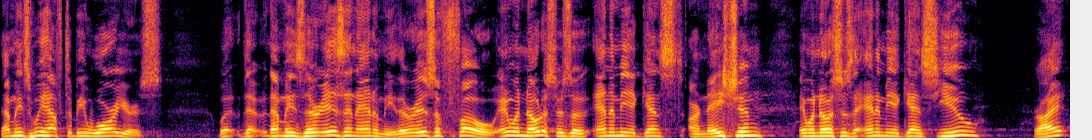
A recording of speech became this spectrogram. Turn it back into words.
That means we have to be warriors. That means there is an enemy, there is a foe. Anyone notice there's an enemy against our nation? Anyone notice there's an enemy against you? Right?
